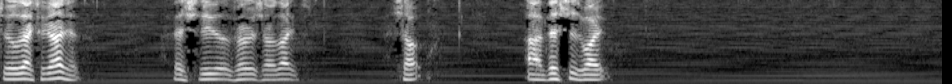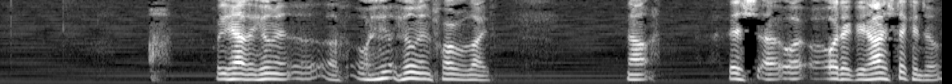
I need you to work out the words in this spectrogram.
to go back to Godhead. That's the purpose of our life. So, uh, this is why we have a human, uh, a human form of life. Now, this uh, what a grihasta can do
